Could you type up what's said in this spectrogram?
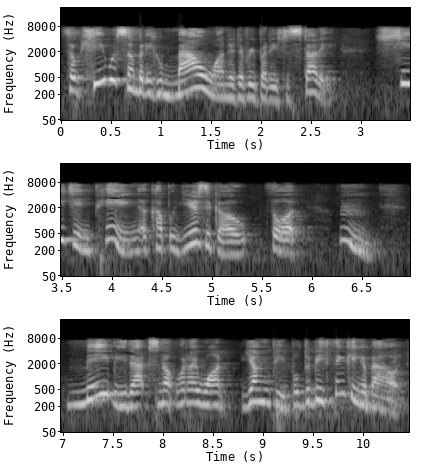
So he was somebody who Mao wanted everybody to study. Xi Jinping, a couple years ago, thought, hmm, maybe that's not what I want young people to be thinking about.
